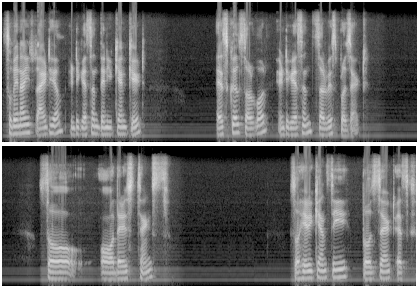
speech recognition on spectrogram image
So when I write here integration then you can get SQL Server Integration Service Project. So oh, there is things. So here you can see project is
